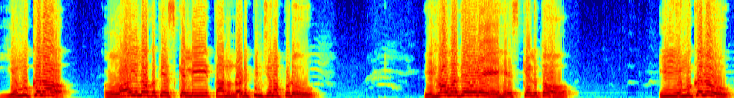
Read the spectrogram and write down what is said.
ఎముకలో లోయలోకి తీసుకెళ్ళి తాను నడిపించినప్పుడు ఇహోవా దేవుడే హేస్కేలుతో ఈ ఎముకలు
